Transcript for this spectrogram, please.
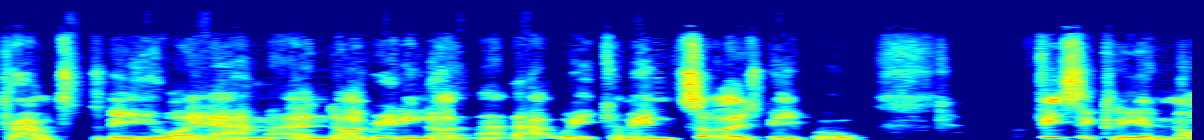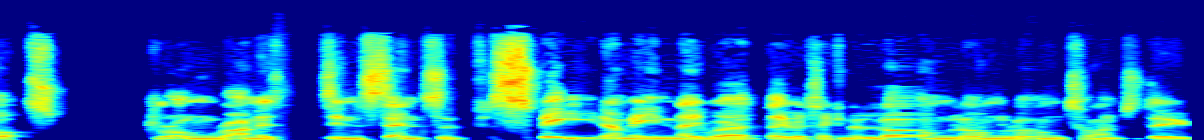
proud to be who I am. And I really learned that that week. I mean, some of those people physically are not strong runners in the sense of speed. I mean, they were they were taking a long, long, long time to do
